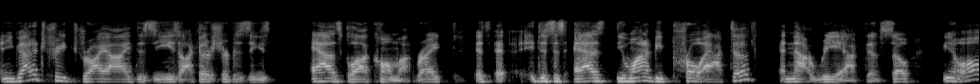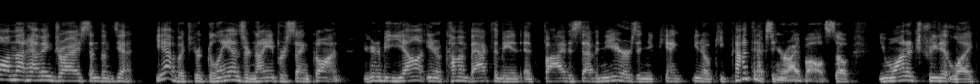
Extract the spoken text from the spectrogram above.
and you got to treat dry eye disease, ocular surface disease as glaucoma, right? It's it, it just is as you want to be proactive and not reactive. So, you know, oh, I'm not having dry eye symptoms yet. Yeah, but your glands are 90% gone. You're going to be yelling, you know, coming back to me in, in five to seven years and you can't, you know, keep contacts in your eyeballs. So you want to treat it like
